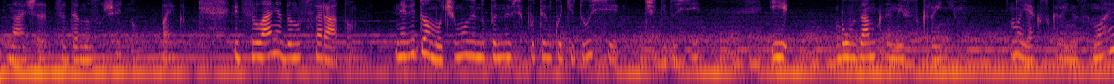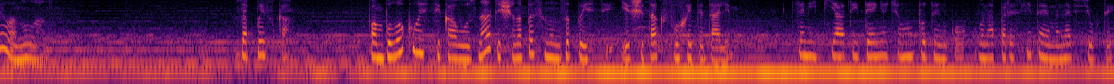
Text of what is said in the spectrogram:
Знаю, що це дивно звучить, ну байка. Відсилання до Носферату. Невідомо, чому він опинився в будинку дідусі чи дідусі і був замкнений в скрині. Ну, як скриня, це могила, ну ладно. Записка. Вам було колись цікаво узнати, що написано на записці? Якщо так, слухайте далі. Це мій п'ятий день у цьому будинку. Вона переслідує мене всюди.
